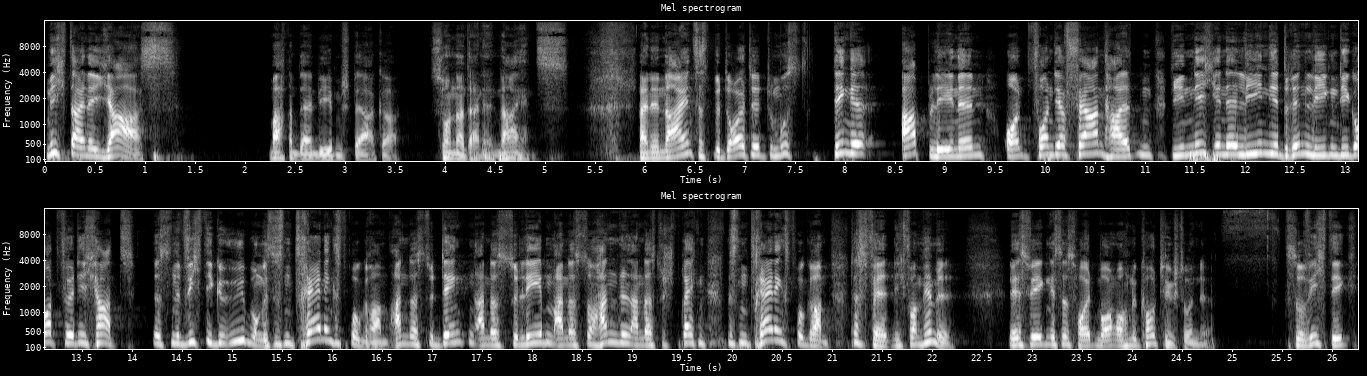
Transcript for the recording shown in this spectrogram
nicht deine Ja's, machen dein Leben stärker, sondern deine Neins. Deine Neins, das bedeutet, du musst Dinge ablehnen und von dir fernhalten, die nicht in der Linie drin liegen, die Gott für dich hat. Das ist eine wichtige Übung. Es ist ein Trainingsprogramm. Anders zu denken, anders zu leben, anders zu handeln, anders zu sprechen. Das ist ein Trainingsprogramm. Das fällt nicht vom Himmel. Deswegen ist es heute Morgen auch eine Coachingstunde so wichtig,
